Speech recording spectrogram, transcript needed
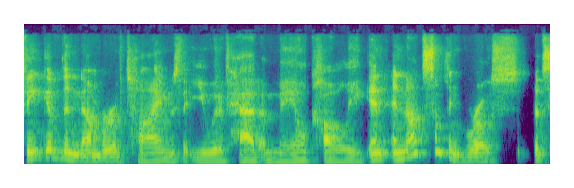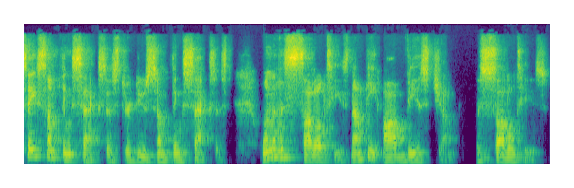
think of the number of times that you would have had a male colleague and, and not something gross but say something sexist or do something sexist. One of the subtleties not the obvious jump the subtleties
